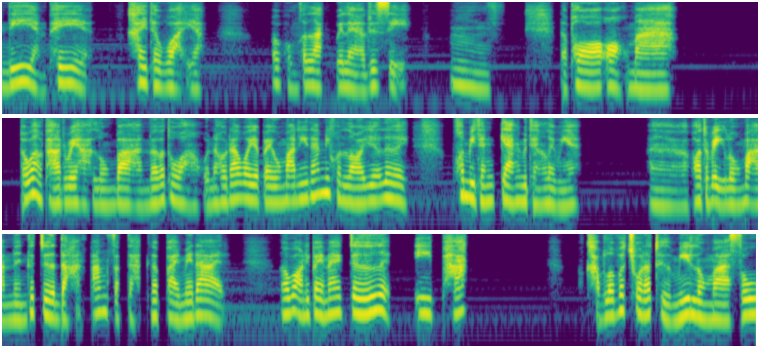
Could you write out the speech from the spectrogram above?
นดี้อย่างเท่อะใครจะไหวอะแล้วผมก็รักไปแล้วด้วยสิ อืม แต่พอออกมาระหว่างทางไปหาโรงพยาบาลแล้วก็โทรหาคนเขาได้ว่าอย่าไปโรงพยาบาลนี้นะมีคนรอเยอะเลยเพราะมีทั้งแกงมีทั้งอะไรเงี้ย ออพอจะไปอีกโรงพยาบาลหนึ่งก็เจอด่านตั้งสักดัดก็ไปไม่ได้ ระหว่างที่ไปแม่เจออีพัก ขับรถมาชวนแล้วถือมีดลงมาสู้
